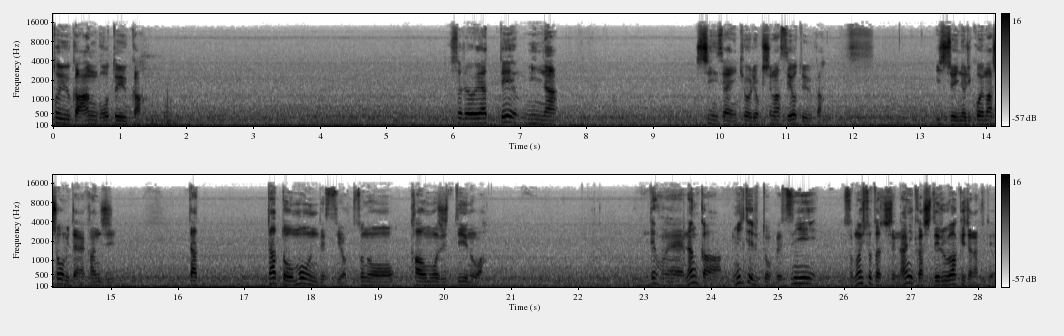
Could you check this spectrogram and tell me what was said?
というか暗号というか。それをやってみんな震災に協力しますよというか一緒に乗り越えましょうみたいな感じだったと思うんですよ。その顔文字っていうのは。でもねなんか見てると別にその人たちって何かしてるわけじゃなくて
